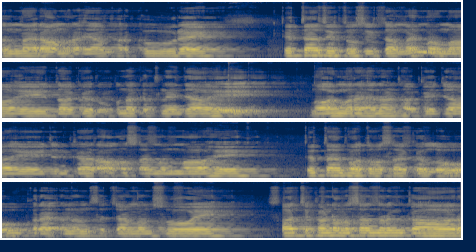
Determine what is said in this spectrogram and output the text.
ਤਨ ਮੈਂ ਰਾਮ ਰਹਾ ਭਰਪੂਰ ਤਿਤੈ ਸੀਤੋ ਸੀਤਾ ਮੈਂ ਮਮਾਹੇ ਤਾਂ ਕਿ ਰੂਪ ਨਾ ਕਥਨੇ ਜਾਹੇ। ਨਾਇ ਮਰਹਿ ਨ ਠਾਕੇ ਜਾਹੇ, ਜਿਨ ਕਾ ਰਾਮ ਵਸੈ ਮਨ ਮਾਹੇ। ਤਿਤੈ ਭਗਤ ਵਸੈ ਲੋ ਕਰੈ ਅਨੰਦ ਸੱਚਾ ਮਨ ਸੋਏ। ਸੱਚ ਖੰਡ ਵਸੈ ਨਿਰੰਕਾਰ,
